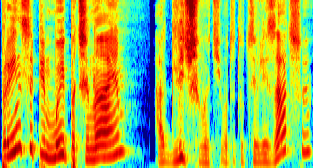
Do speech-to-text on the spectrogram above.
прынцыпе мы пачынаем адлічваць вот эту цывілізацыю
